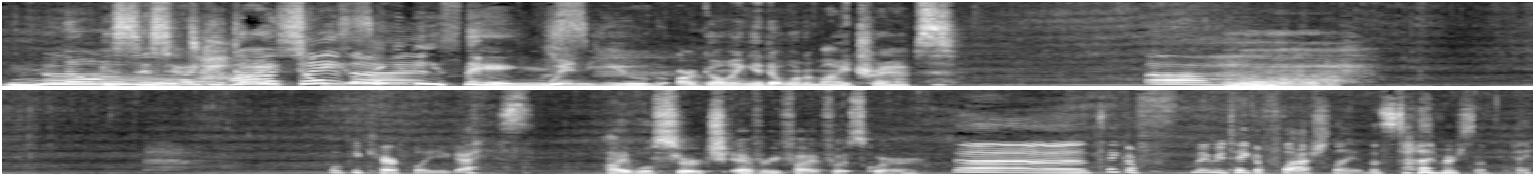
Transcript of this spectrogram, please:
No, oh, Is this how you Todd, guys don't feel? say these things. When you are going into one of my traps? Well, be careful, you guys. I will search every five foot square. Uh, take a f- maybe take a flashlight this time or something.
